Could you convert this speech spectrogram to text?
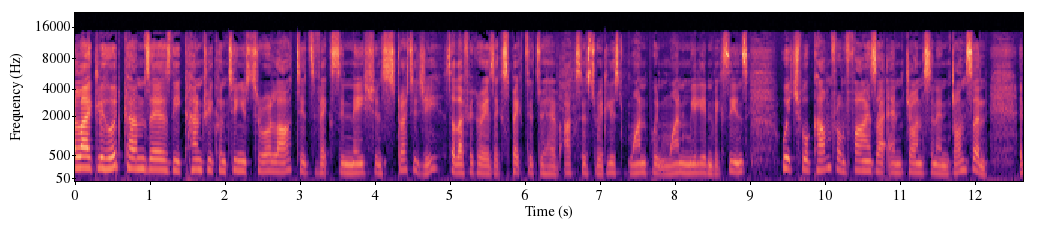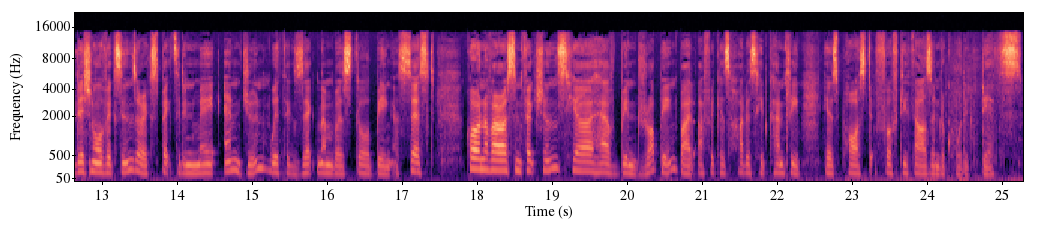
The likelihood comes as the country continues to roll out its vaccination strategy. South Africa is expected to have access to at least 1.1 million vaccines, which will come from Pfizer and Johnson & Johnson. Additional vaccines are expected in May and June, with exact numbers still being assessed. Coronavirus infections here have been dropping, but Africa's hardest hit country has passed 50,000 recorded deaths.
